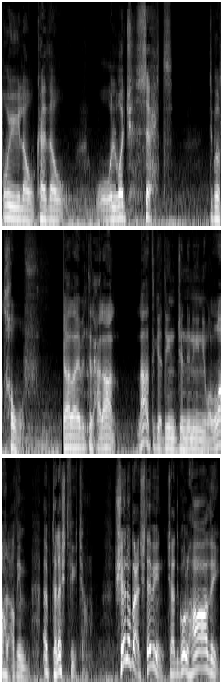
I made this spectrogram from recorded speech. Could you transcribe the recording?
طويلة وكذا والوجه سحت. تقول تخوف. قال يا بنت الحلال لا تقعدين تجننيني والله العظيم ابتلشت فيك أنا شنو بعد؟ إيش تبين؟ كانت تقول هذه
